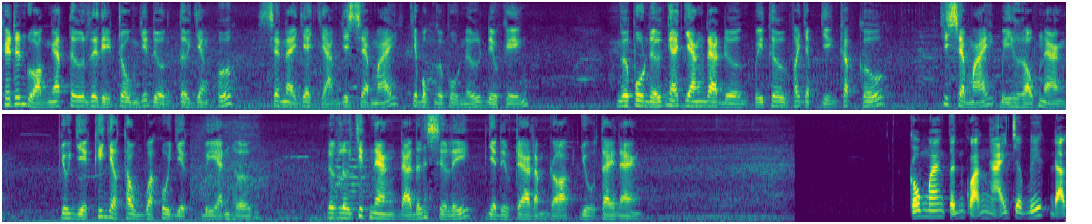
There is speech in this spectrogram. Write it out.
Khi đến đoạn ngã tư Lê Thị Trung với đường Từ Giang Phước, xe này va chạm với xe máy do một người phụ nữ điều khiển. Người phụ nữ ngã văng ra đường bị thương phải nhập viện cấp cứu. Chiếc xe máy bị hư hỏng nặng. Vụ việc khiến giao thông qua khu vực bị ảnh hưởng. Lực lượng chức năng đã đến xử lý và điều tra làm rõ vụ tai nạn. Công an tỉnh Quảng Ngãi cho biết đã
